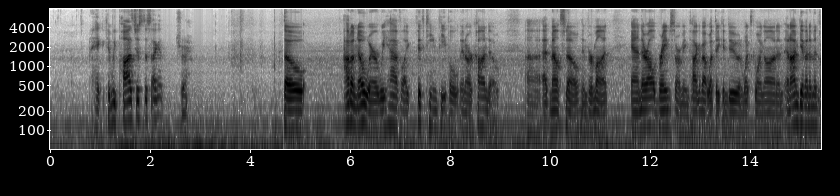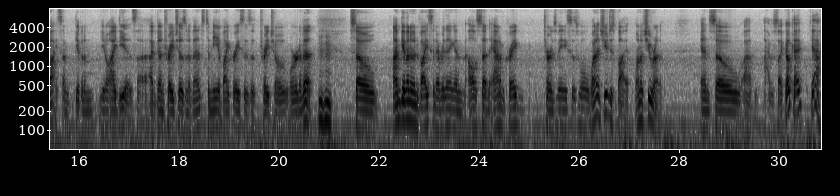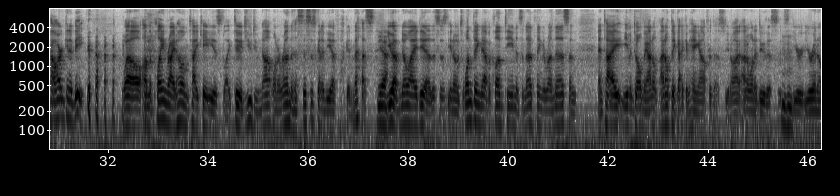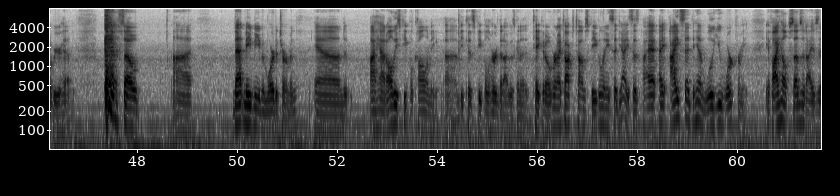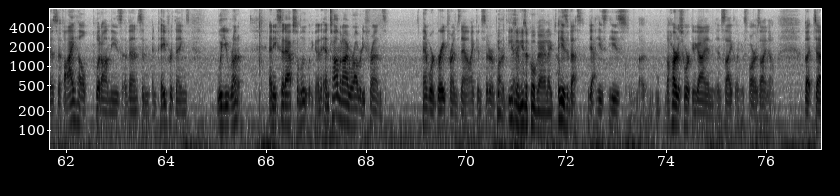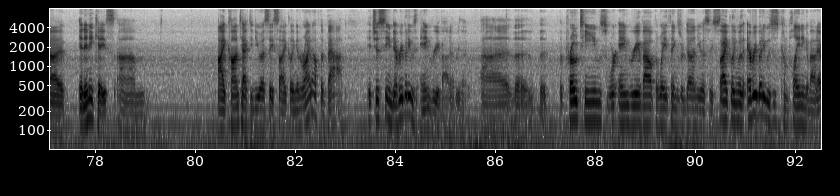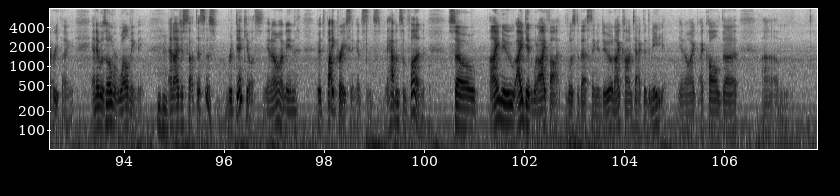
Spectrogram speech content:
hey, can we pause just a second? Sure. So, out of nowhere, we have like 15 people in our condo uh, at Mount Snow in Vermont, and they're all brainstorming, talking about what they can do and what's going on. And, and I'm giving them advice. I'm giving them, you know, ideas. Uh, I've done trade shows and events. To me, a bike race is a trade show or an event. Mm-hmm. So I'm giving him advice and everything, and all of a sudden, Adam Craig turns to me and he says, "Well, why don't you just buy it? Why don't you run it?" And so uh, I was like, "Okay, yeah. How hard can it be?" well, on the plane ride home, Ty Kady is like, "Dude, you do not want to run this. This is going to be a fucking mess. Yeah. You have no idea. This is, you know, it's one thing to have a club team. It's another thing to run this." And and Ty even told me, "I don't, I don't think I can hang out for this. You know, I, I don't want to do this. It's, Mhm. You're, you're in over your head." so. Uh, that made me even more determined and i had all these people calling me uh, because people heard that i was going to take it over and i talked to tom spiegel and he said yeah he says I, I, I said to him will you work for me if i help subsidize this if i help put on these events and, and pay for things will you run them and he said absolutely and, and tom and i were already friends and we're great friends now i consider him part of the He's a, he's a cool guy. I like Tom. He's the best. Yeah, he's he's uh, the hardest working guy in, in cycling, as far as I know. But uh, in any case, um, I contacted USA Cycling, and right off the bat, it just seemed everybody was angry about everything. Uh, the, the the pro teams were angry about the way things were done. USA Cycling was everybody was just complaining about everything, and it was overwhelming me. Mhm. And I just thought this is ridiculous. You know, I mean, it's bike racing. It's it's having some fun. So I knew I did what I thought was the best thing to do, and I contacted the media. You know, I, I called uh, um,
